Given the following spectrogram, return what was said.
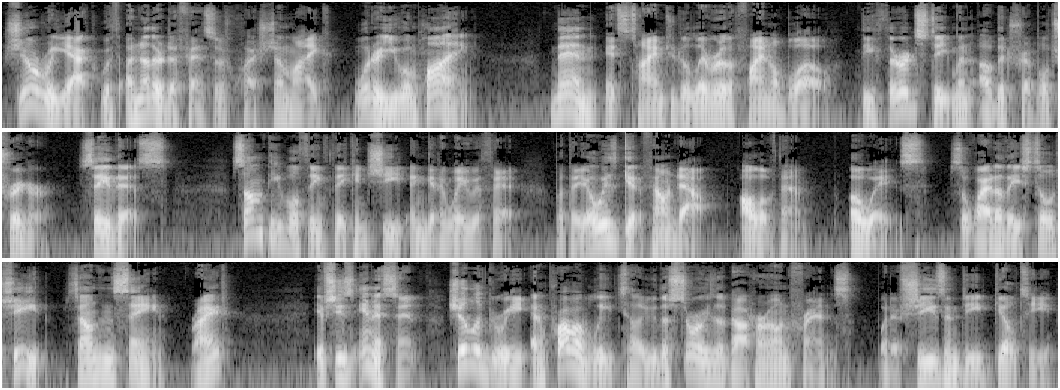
she'll react with another defensive question like, What are you implying? Then it's time to deliver the final blow, the third statement of the triple trigger. say this. Some people think they can cheat and get away with it, but they always get found out. All of them. Always. So why do they still cheat? Sounds insane, right? If she's innocent, she'll agree and probably tell you the stories about her own friends. But if she's indeed guilty,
